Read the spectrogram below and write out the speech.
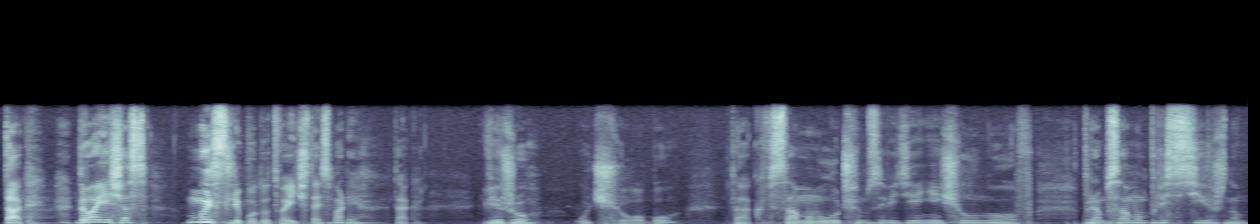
Так, давай я сейчас мысли буду твои читать. Смотри. Так, вижу учебу. Так, в самом лучшем заведении Челнов. Прям самом престижном.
